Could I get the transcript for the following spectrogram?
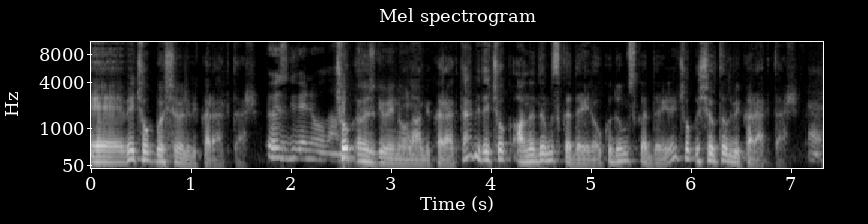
Ee, ve çok başarılı bir karakter. Özgüveni olan. Çok özgüveni evet. olan bir karakter. Bir de çok anladığımız kadarıyla, okuduğumuz kadarıyla çok ışıltılı bir karakter. Evet.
